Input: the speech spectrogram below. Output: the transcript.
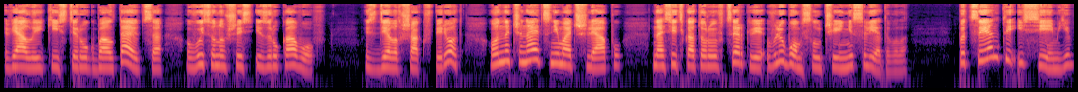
Вялые кисти рук болтаются, высунувшись из рукавов. Сделав шаг вперед, он начинает снимать шляпу, носить которую в церкви в любом случае не следовало. Пациенты и семьи.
